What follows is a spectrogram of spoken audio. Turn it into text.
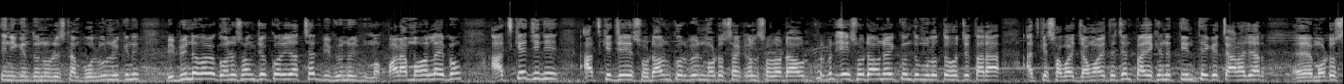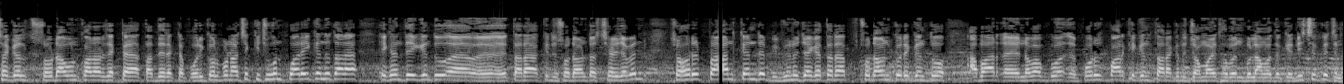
তিনি কিন্তু নুরুল ইসলাম বুলবুল কিন্তু বিভিন্নভাবে গণসংযোগ করে যাচ্ছেন বিভিন্ন পাড়া, মহল্লা এবং আজকে যিনি আজকে যে শোডাউন করবেন মোটরসাইকেল শোডাউন করবেন, এই শোডাউনে কিন্তু মূলত হচ্ছে তারা আজকে সবাই জমায়েত হয়েছেন। প্রায় এখানে তিন থেকে চার হাজার মোটরসাইকেল শোডাউন করার একটা তাদের একটা পরিকল্পনা আছে। কিছুক্ষণ পরেই কিন্তু তারা এখান থেকে কিন্তু তারা কিন্তু শোডাউনটা ছেড়ে যাবেন। শহরের প্রাণ কেন্দ্রে বিভিন্ন জায়গায় তারা শোডাউন করে কিন্তু আবার নবাবগঞ্জ পৌর পার্কে কিন্তু তারা কিন্তু জমায়েত হবেন বলে আমাদেরকে নিশ্চিত করেছেন।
